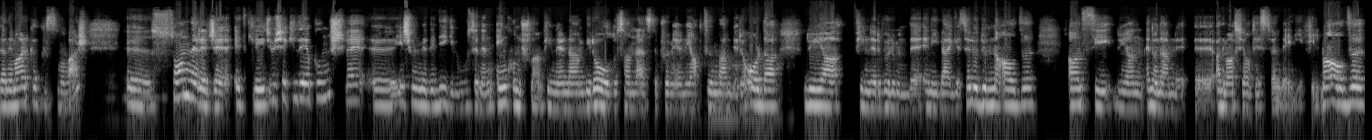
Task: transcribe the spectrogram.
Danimarka kısmı var. E, son derece etkileyici bir şekilde yapılmış ve e, Yeşim'in de dediği gibi bu senenin en konuşulan filmlerinden biri oldu Sundance'de premierini yaptığından beri. Orada dünya filmleri bölümünde en iyi belgesel ödülünü aldı. ANSI dünyanın en önemli e, animasyon festivalinde en iyi filmi aldı.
